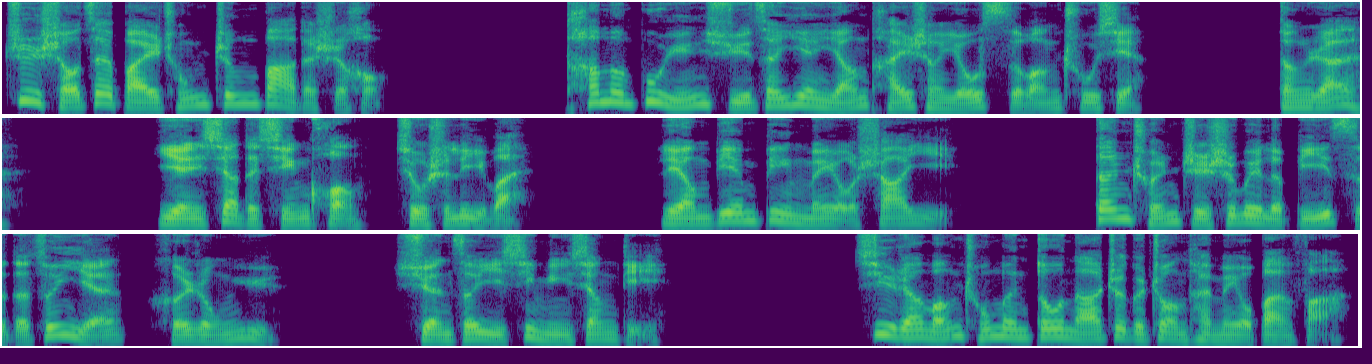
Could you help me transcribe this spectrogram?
至少在百虫争霸的时候，他们不允许在艳阳台上有死亡出现。当然，眼下的情况就是例外，两边并没有杀意，单纯只是为了彼此的尊严和荣誉，选择以性命相抵。既然王虫们都拿这个状态没有办法，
